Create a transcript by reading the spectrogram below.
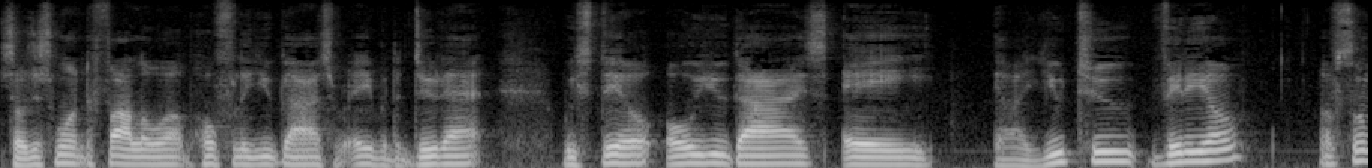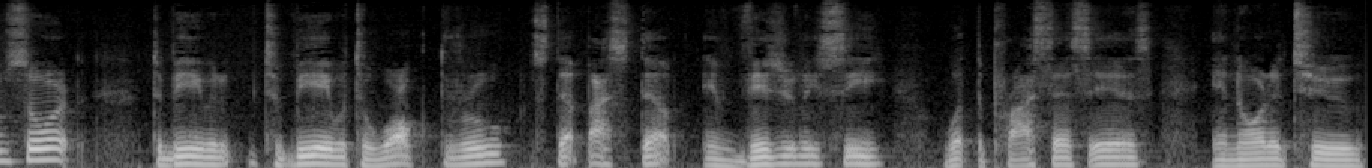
So just wanted to follow up. Hopefully you guys were able to do that. We still owe you guys a, a YouTube video of some sort to be able to be able to walk through step by step and visually see what the process is in order to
